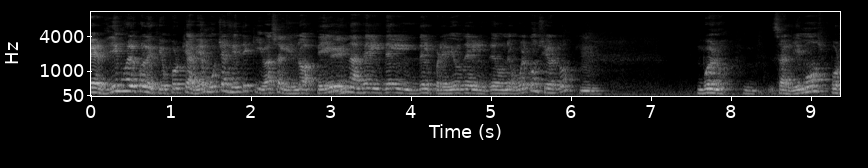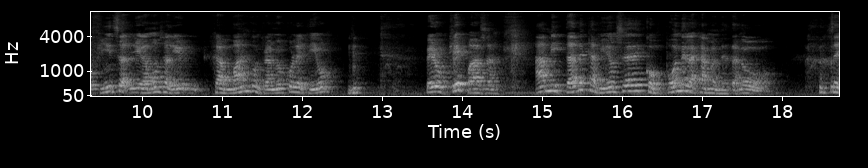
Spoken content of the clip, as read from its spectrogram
perdimos el colectivo porque había mucha gente que iba saliendo apenas del, del, del predio del- de donde hubo el concierto. Mm. Bueno, salimos, por fin sal- llegamos a salir, jamás encontramos el colectivo. Pero, ¿qué pasa? A mitad de camino se descompone la camioneta No. se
